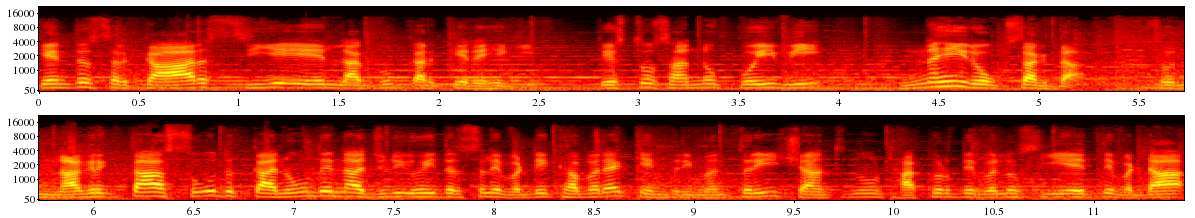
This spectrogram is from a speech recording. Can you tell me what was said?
ਕੇਂਦਰ ਸਰਕਾਰ ਸੀਏਏ ਲਾਗੂ ਕਰਕੇ ਰਹੇਗੀ। ਇਸ ਤੋਂ ਸਾਨੂੰ ਕੋਈ ਵੀ ਨਹੀਂ ਰੋਕ ਸਕਦਾ। ਸੋ ਨਾਗਰਿਕਤਾ ਸੋਧ ਕਾਨੂੰਨ ਦੇ ਨਾਲ ਜੁੜੀ ਹੋਈ ਦਰਅਸਲ ਇਹ ਵੱਡੀ ਖਬਰ ਹੈ ਕੇਂਦਰੀ ਮੰਤਰੀ ਸ਼ਾਂਤਨੂ ਠਾਕੁਰ ਦੇ ਵੱਲੋਂ ਸੀਏਏ ਤੇ ਵੱਡਾ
